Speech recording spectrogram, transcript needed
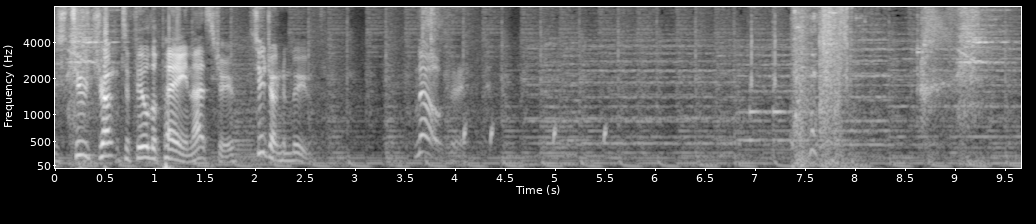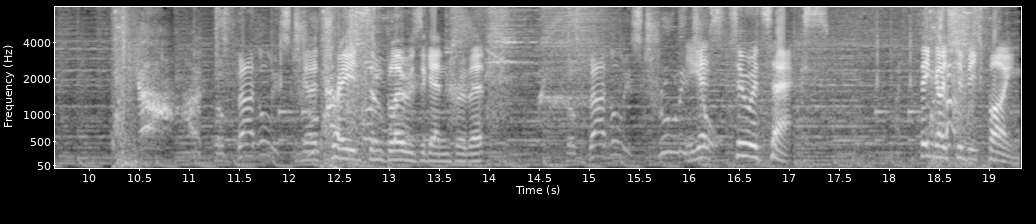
He's too drunk to feel the pain. That's true. He's too drunk to move. No then. The battle is gonna trade some blows again for a bit. The battle is truly He gets two attacks. I think I should be fine.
